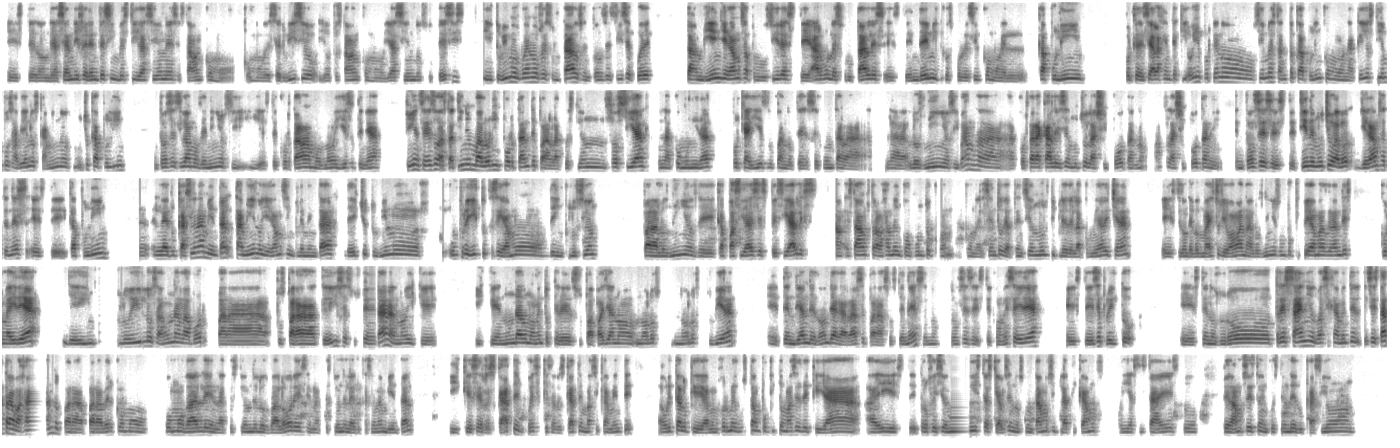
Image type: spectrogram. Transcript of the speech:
este, donde hacían diferentes investigaciones, estaban como, como de servicio y otros estaban como ya haciendo su tesis y tuvimos buenos resultados, entonces sí se puede. También llegamos a producir este, árboles frutales este, endémicos, por decir como el capulín, porque decía la gente aquí, oye, ¿por qué no siembras tanto capulín como en aquellos tiempos había en los caminos mucho capulín? Entonces íbamos de niños y, este, cortábamos, ¿no? Y eso tenía, fíjense, eso hasta tiene un valor importante para la cuestión social en la comunidad, porque ahí es cuando te, se juntan la, los niños y vamos a, cortar acá, le dicen mucho la chipota, ¿no? Vamos la chipota, y entonces este, tiene mucho valor. Llegamos a tener este, capulín, en la educación ambiental también lo llegamos a implementar. De hecho, tuvimos un proyecto que se llamó de inclusión para los niños de capacidades especiales. Estábamos trabajando en conjunto con, con el Centro de Atención Múltiple de la comunidad de Cherán, este, donde los maestros llevaban a los niños un poquito ya más grandes con la idea de incluirlos a una labor para, pues, para que ellos se sustentaran, ¿no? Y que, y que en un dado momento que sus papás ya no, no, los, no los tuvieran, eh, tendrían de dónde agarrarse para sostenerse. Entonces, este, con esa idea, este, ese proyecto este, nos duró tres años, básicamente. Se está trabajando para, para ver cómo, cómo darle en la cuestión de los valores, en la cuestión de la educación ambiental y que se rescaten, pues, que se rescaten básicamente. Ahorita lo que a lo mejor me gusta un poquito más es de que ya hay este, profesionistas que a veces nos juntamos y platicamos, oye, así está esto, le damos esto en cuestión de educación,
